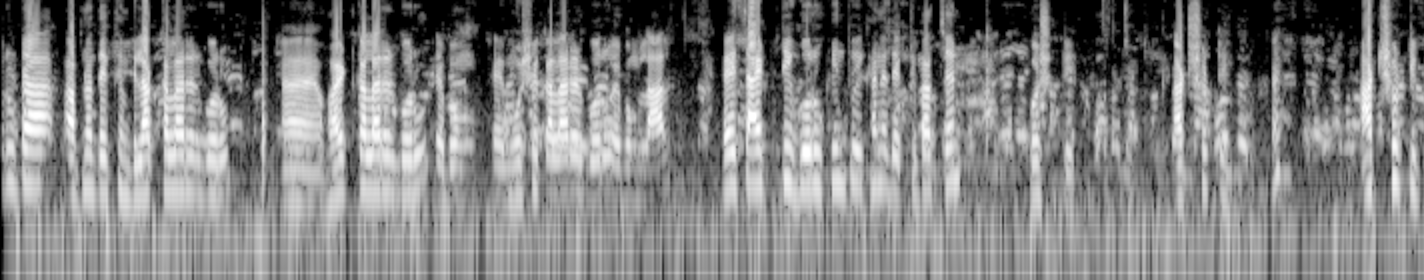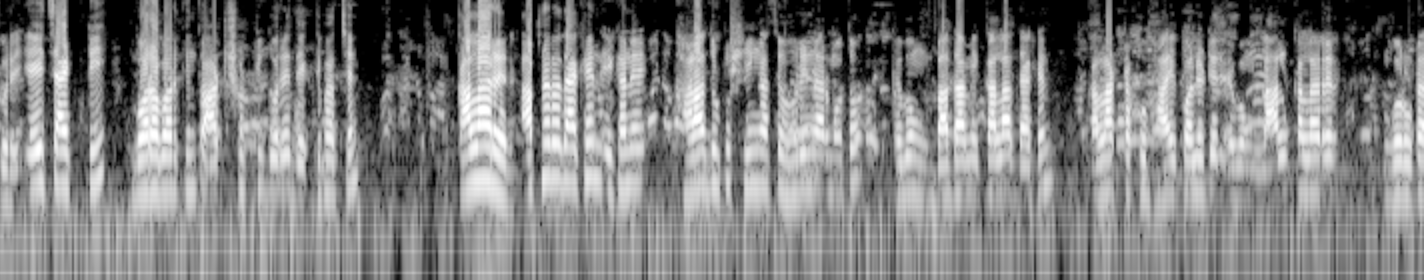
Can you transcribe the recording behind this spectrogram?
গরুটা আপনার দেখছেন ব্ল্যাক কালারের গরু। হোয়াইট কালারের গরু এবং মোষে কালারের গরু এবং লাল। এই চারটি গরু কিন্তু এখানে দেখতে পাচ্ছেন পঁয়ষট্টি, আটষট্টি হ্যাঁ? আটষট্টি করে। এই চারটি বরাবর কিন্তু আটষট্টি করে দেখতে পাচ্ছেন। কালারের, আপনারা দেখেন এখানে খাড়া দুটো শিং আছে হরিণার মতো এবং বাদামি কালার দেখেন। কালারটা খুব হাই কোয়ালিটির এবং লাল কালারের গরুটা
